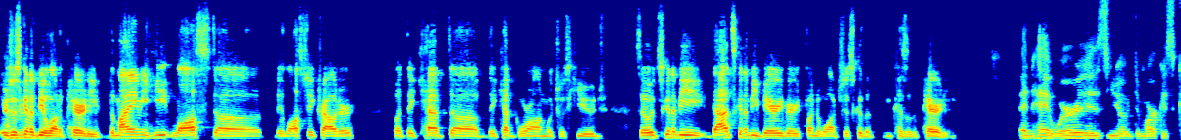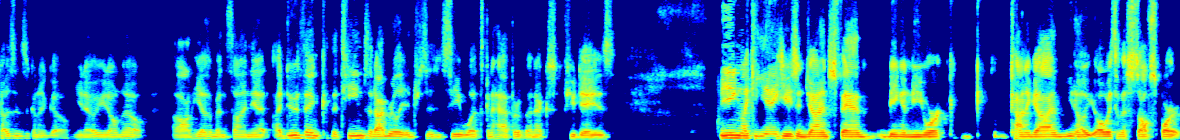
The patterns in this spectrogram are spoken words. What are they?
There's just going to be a lot of parity. The Miami Heat lost. Uh, they lost Jae Crowder, but they kept. Uh, they kept Goran, which was huge. So it's going to be. That's going to be very very fun to watch just because of because of the parity. And hey, where is you know Demarcus Cousins going to go? You know, you don't know. Um, he hasn't been signed yet. I do think the teams that I'm really interested to see what's going to happen over the next few days being like a Yankees and Giants fan, being a New York kind of guy, you know, you always have a soft spot,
